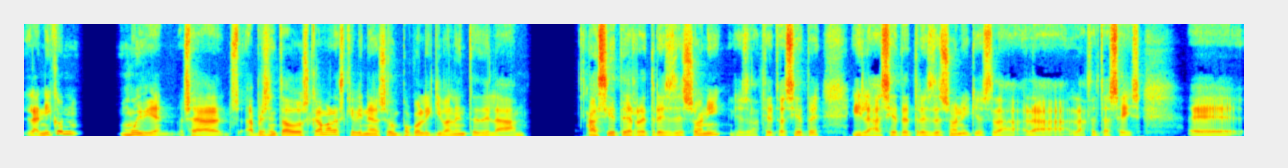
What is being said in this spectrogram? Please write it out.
La Nikon muy bien. O sea, ha presentado dos cámaras que vienen a ser un poco el equivalente de la A7R3 de Sony, que es la Z7, y la A7 III de Sony, que es la, la, Z6. Eh,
